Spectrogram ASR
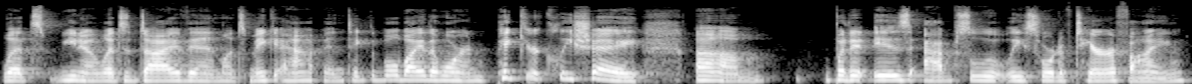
Let's you know let's dive in. Let's make it happen. Take the bull by the horn. Pick your cliche. Um but it is absolutely sort of terrifying.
